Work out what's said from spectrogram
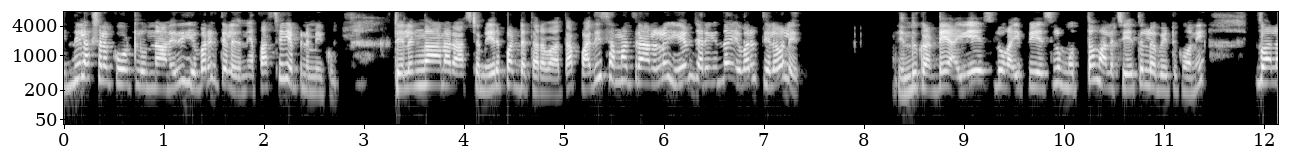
ఇన్ని లక్షల కోట్లు ఉన్నా అనేది ఎవరికి తెలియదు. నేను ఫస్ట్ చెప్పిన మీకు. తెలంగాణ రాష్ట్రం ఏర్పడ్డ తర్వాత పది సంవత్సరాలలో ఏం జరిగిందో ఎవరికి తెలియలేదు ఎందుకంటే ఐఏఎస్లు ఐపీఎస్లు మొత్తం వాళ్ళ చేతుల్లో పెట్టుకొని ఇవాళ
